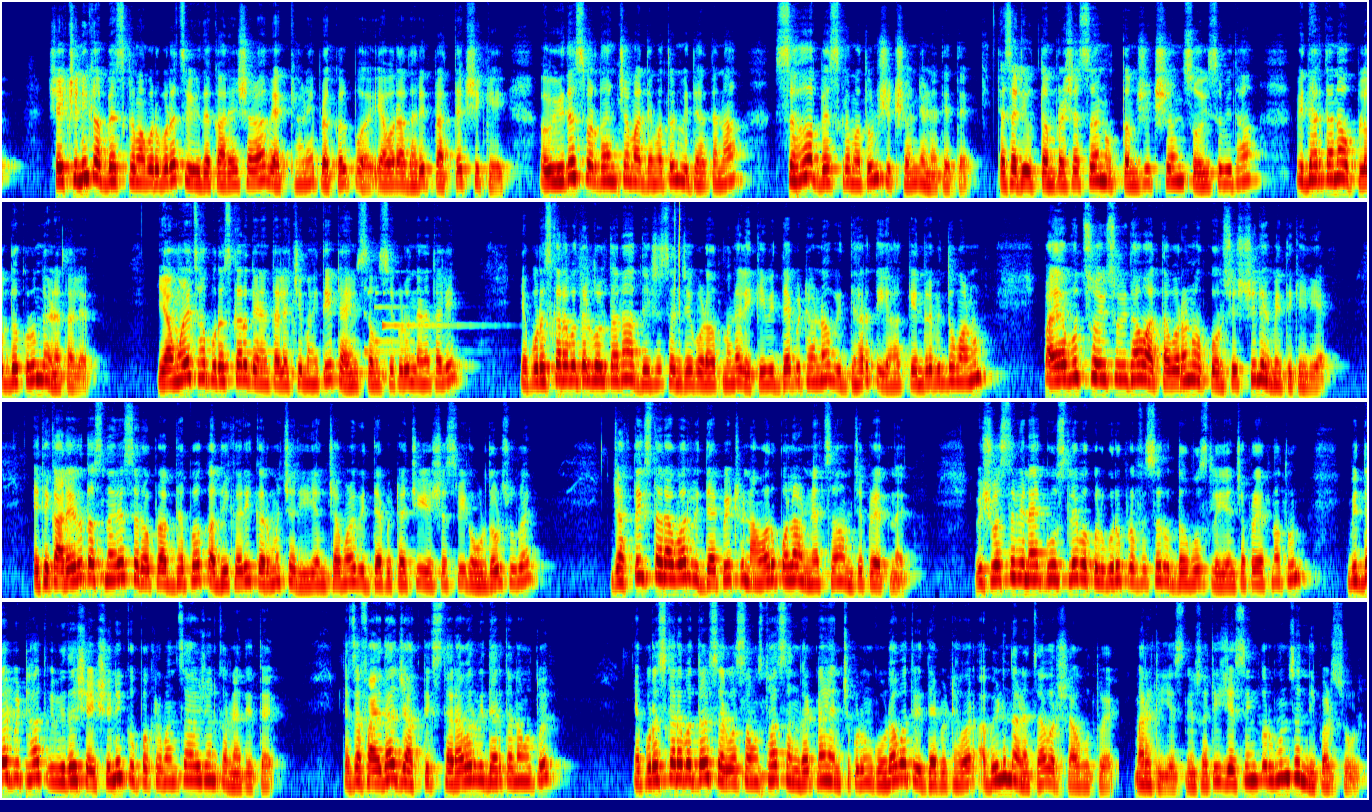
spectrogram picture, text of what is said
शैक्षणिक अभ्यासक्रमाबरोबरच विविध कार्यशाळा व्याख्याने प्रकल्प यावर आधारित प्रात्यक्षिके व विविध स्पर्धांच्या माध्यमातून विद्यार्थ्यांना सह अभ्यासक्रमातून शिक्षण देण्यात येते त्यासाठी उत्तम प्रशासन उत्तम शिक्षण सोयीसुविधा विद्यार्थ्यांना उपलब्ध करून देण्यात आल्यात. यामुळेच हा पुरस्कार देण्यात आल्याची माहिती टाइम्स संस्थेकडून देण्यात आली. या पुरस्काराबद्दल बोलताना अध्यक्ष संजय गोडावत म्हणाले की विद्यापीठानं विद्यार्थी हा केंद्रबिंदू मानून पायाभूत सोयीसुविधा वातावरण व कोर्सेसची निर्मिती केली आहे. येथे कार्यरत असणारे सर्व प्राध्यापक अधिकारी कर्मचारी यांच्यामुळे विद्यापीठाची यशस्वी घौडदौड सुरू आहे. जागतिक स्तरावर विद्यापीठ नावारूपाला आणण्याचा आमचे प्रयत्न आहेत. विश्वस्त विनायक भोसले व कुलगुरू प्रोफेसर उद्धव भोसले यांच्या प्रयत्नातून विद्यापीठात विविध शैक्षणिक उपक्रमांचं आयोजन करण्यात येत आहे त्याचा फायदा जागतिक स्तरावर विद्यार्थ्यांना होतोय. या पुरस्काराबद्दल सर्व संस्था संघटना यांच्याकडून घोडावत विद्यापीठावर अभिनंदनाचा वर्षाव होतोय. मराठी एस न्यूजसाठी जयसिंगपूरहून संदीप अडसूळ.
